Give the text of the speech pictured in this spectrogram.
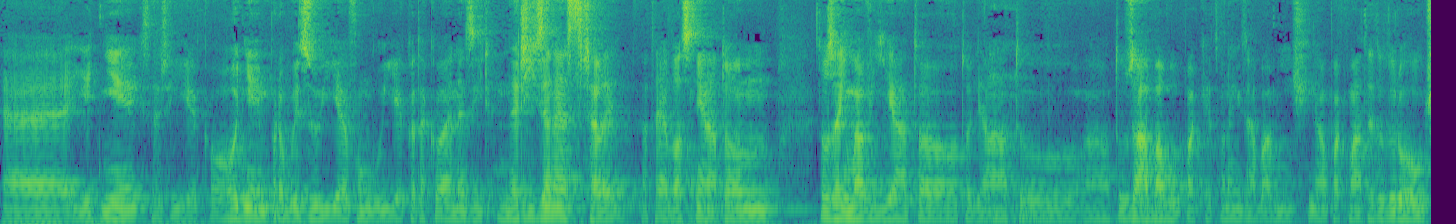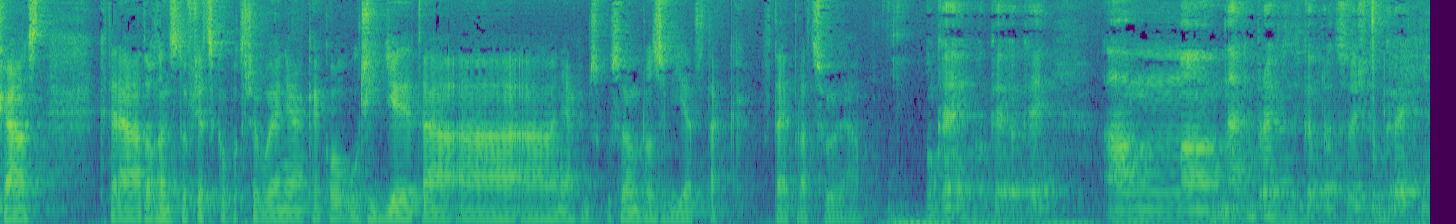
E, jedni, kteří jako hodně improvizují a fungují jako takové neřízené střely a to je vlastně na tom to zajímavé a to, to dělá tu, tu zábavu, pak je to nejzábavnější. No a pak máte tu druhou část, která tohle to všechno potřebuje nějak jako uřídit a, a, a nějakým způsobem rozvíjet, tak v té pracuji já. OK, OK, OK. Um, na jakém projektu teďka pracuješ konkrétně?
